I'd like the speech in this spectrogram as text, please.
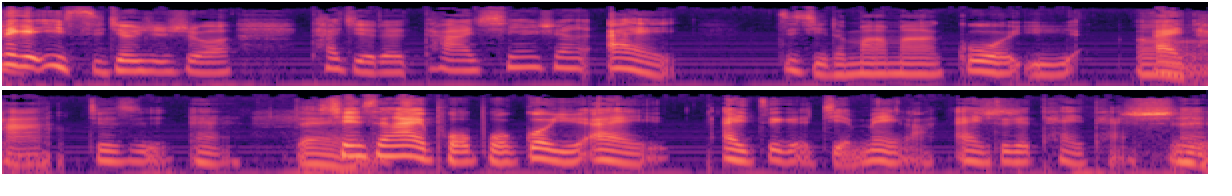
那个意思就是说，她觉得她先生爱。自己的妈妈过于爱她，嗯、就是哎，对，先生爱婆婆过于爱爱这个姐妹啦，爱这个太太是。嗯、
